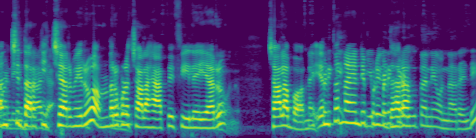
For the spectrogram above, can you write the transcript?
మంచి ధరకి ఇచ్చారు మీరు. అందరూ కూడా చాలా హ్యాపీ ఫీల్ అయ్యారు. చాలా బాగున్నాయి. ఎంత ఉన్నాయండి ఇప్పుడు ధర? అడుగుతూనే ఉన్నారండి.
